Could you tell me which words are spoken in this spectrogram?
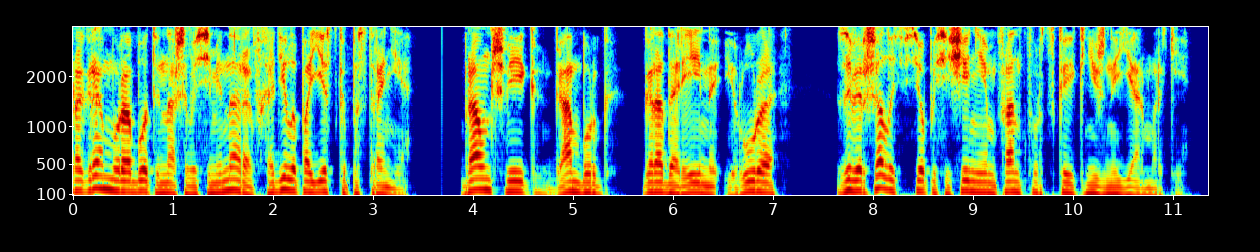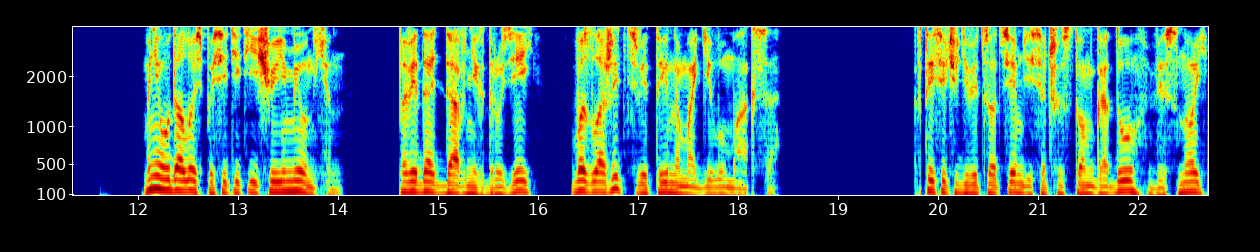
Программу работы нашего семинара входила поездка по стране. Брауншвейг, Гамбург, города Рейна и Рура. Завершалось все посещением франкфуртской книжной ярмарки. Мне удалось посетить еще и Мюнхен, повидать давних друзей, возложить цветы на могилу Макса. В 1976 году, весной,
